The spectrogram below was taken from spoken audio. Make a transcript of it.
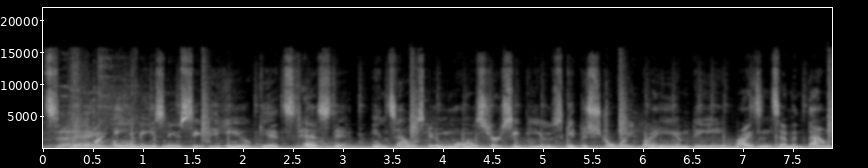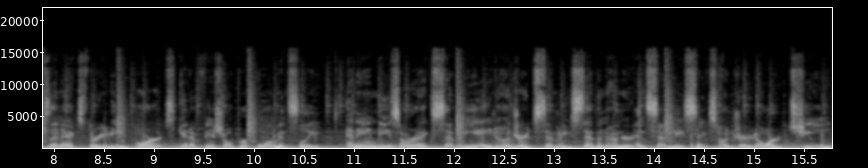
Today, AMD's new CPU gets tested. Intel's new monster CPUs get destroyed by AMD. Ryzen 7000 X3D parts get official performance leaked, and AMD's RX 7800, 7700, and 7600 are cheap.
